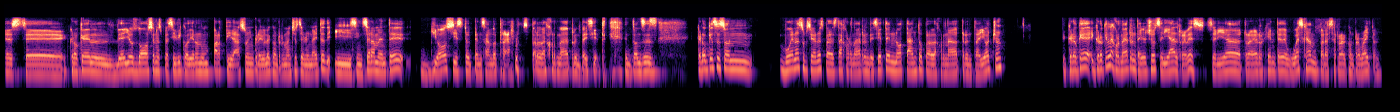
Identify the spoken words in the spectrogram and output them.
Este, creo que el de ellos dos en específico dieron un partidazo increíble contra el Manchester United y sinceramente yo sí estoy pensando traerlos para la jornada 37. Entonces, creo que esas son buenas opciones para esta jornada 37, no tanto para la jornada 38. Creo que, creo que en la jornada 38 sería al revés, sería traer gente de West Ham para cerrar contra Brighton.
